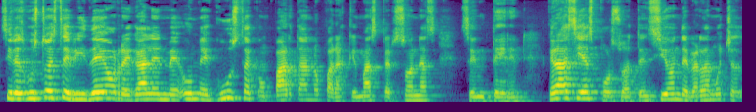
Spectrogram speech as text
Si les gustó este video, regálenme un me gusta, compártanlo para que más personas se enteren. Gracias por su atención. De verdad, muchas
